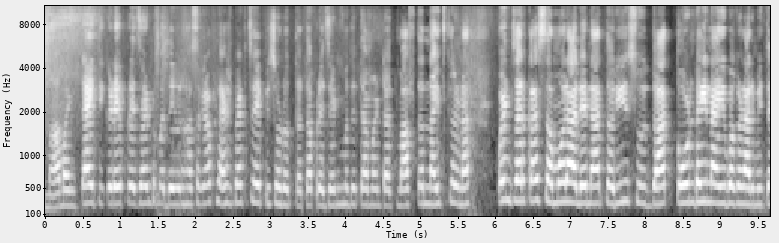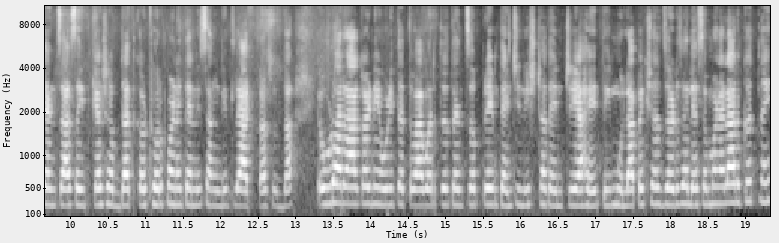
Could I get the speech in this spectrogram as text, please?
मा म्हणताय तिकडे प्रेझेंटमध्ये येऊन हा सगळा फ्लॅशबॅकचा एपिसोड होता. त्या प्रेझेंटमध्ये त्या म्हणतात माफ तर नाहीच करणार पण जर का समोर आले ना तरी सुद्धा तोंडही नाही बघणार मी त्यांचा असं इतक्या शब्दात कठोरपणे त्यांनी सांगितले आत्तासुद्धा एवढा राग आणि एवढी तत्वावर तर त्यांचं प्रेम त्यांची निष्ठा त्यांची आहे. ती मुलापेक्षा जड झाली असं म्हणायला हरकत नाही.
